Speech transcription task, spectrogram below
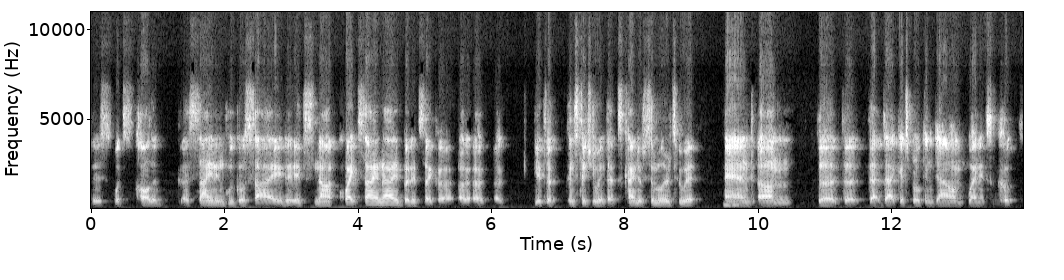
this what's called a, a cyanogenic glucoside. It's not quite cyanide, but it's like a, a, a it's a constituent that's kind of similar to it, mm-hmm. and um, the the that that gets broken down when it's cooked.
